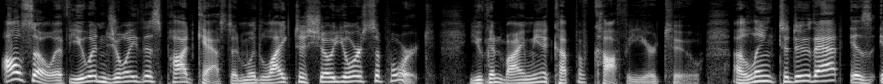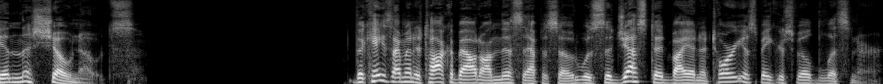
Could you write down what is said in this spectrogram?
Also, if you enjoy this podcast and would like to show your support, you can buy me a cup of coffee or two. A link to do that is in the show notes. The case I'm going to talk about on this episode was suggested by a notorious Bakersfield listener.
